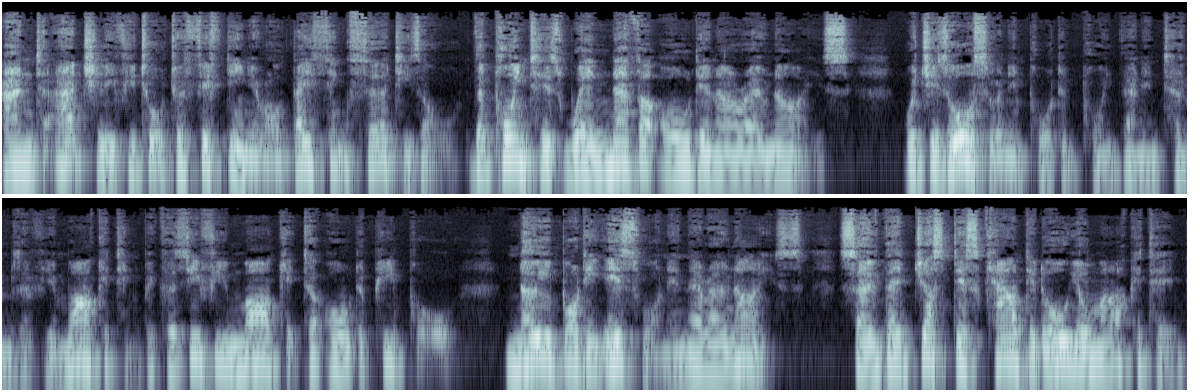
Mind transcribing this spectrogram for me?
And actually, if you talk to a 15 year old, they think 30 is old. The point is, we're never old in our own eyes which is also an important point then in terms of your marketing, because if you market to older people, nobody is one in their own eyes. So they just discounted all your marketing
